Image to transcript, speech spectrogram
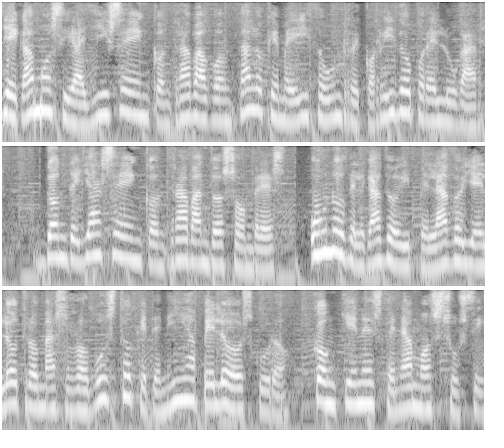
Llegamos y allí se encontraba Gonzalo que me hizo un recorrido por el lugar, donde ya se encontraban dos hombres, uno delgado y pelado y el otro más robusto que tenía pelo oscuro con quienes cenamos sushi.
